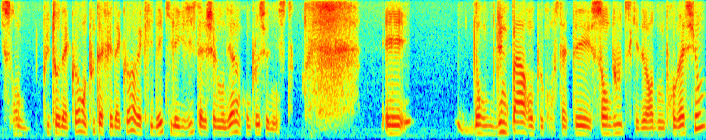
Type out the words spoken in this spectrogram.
qui sont plutôt d'accord ou tout à fait d'accord avec l'idée qu'il existe à l'échelle mondiale un complot sioniste. Et donc, d'une part, on peut constater sans doute ce qui est de l'ordre d'une progression,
